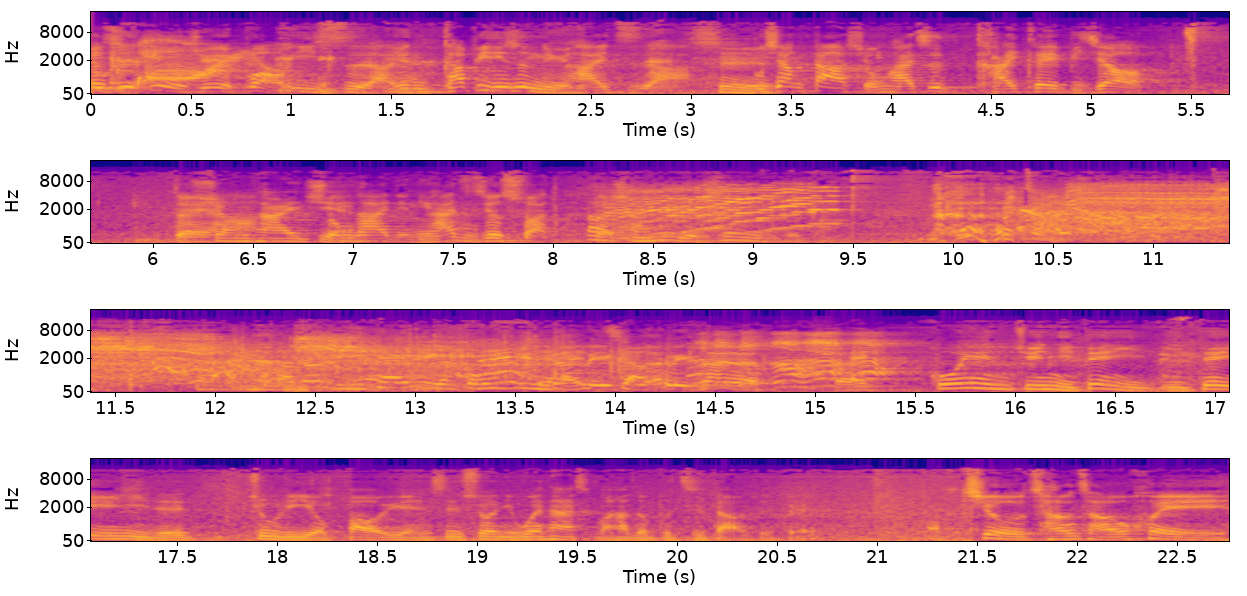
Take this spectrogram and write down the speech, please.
就是因为我觉得也不好意思啊，因为她毕竟是女孩子啊，是不像大雄还是还可以比较，对凶她一点，凶她一点，女孩子就算了。大雄也是女的。他都离开这个工具，你还离开 离开了。郭彦军，你对你你对于你的助理有抱怨，是说你问他什么他都不知道，对不对？就常常会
